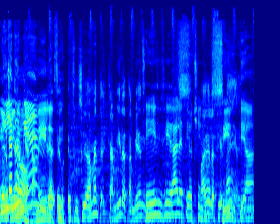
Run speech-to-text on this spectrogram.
Camila también. Camila, Eh, sí. efusivamente. Camila también. Sí, sí, sí, dale, tío chino. Vaya, la tía-. Cintia,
